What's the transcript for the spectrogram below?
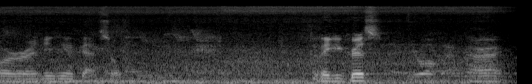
or anything like that. So thank you, Chris. You're welcome. All right.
